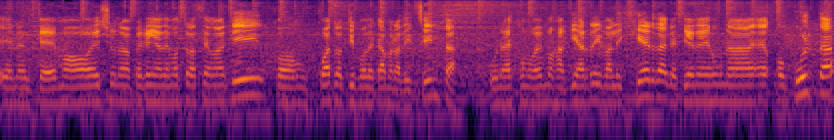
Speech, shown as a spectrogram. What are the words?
en el que hemos hecho una pequeña demostración aquí con cuatro tipos de cámaras distintas. Una es como vemos aquí arriba a la izquierda, que tiene una eh, oculta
